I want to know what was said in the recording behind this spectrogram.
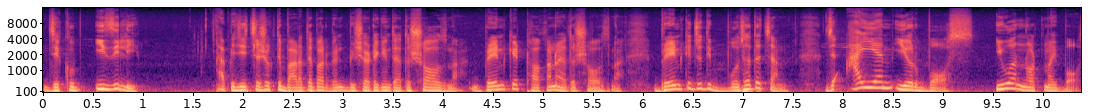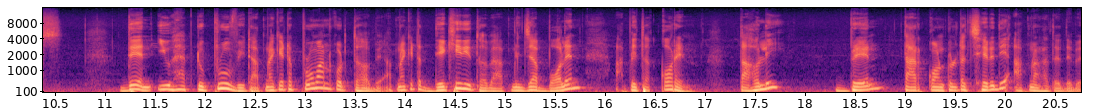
যে খুব ইজিলি আপনি যে ইচ্ছাশক্তি বাড়াতে পারবেন, বিষয়টা কিন্তু এত সহজ না। ব্রেনকে ঠকানো এত সহজ না। ব্রেনকে যদি বোঝাতে চান যে I am your boss you are not my boss then you have to prove it আপনাকে এটা প্রমাণ করতে হবে, আপনাকে এটা দেখিয়ে দিতে হবে। আপনি যা বলেন, আপনি তা করেন। তাহলেই ব্রেন তার কন্ট্রোলটা ছেড়ে দিয়ে আপনার হাতে দেবে।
